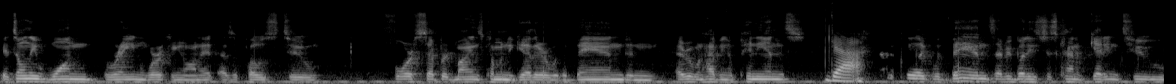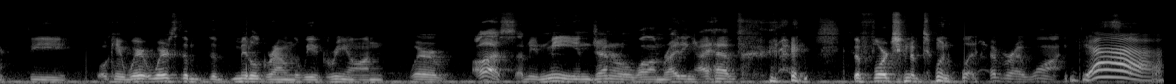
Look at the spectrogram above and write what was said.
It's only one brain working on it as opposed to four separate minds coming together with a band and everyone having opinions. Yeah. I feel like with bands, everybody's just kind of getting to the okay, where where's the the middle ground that we agree on where us, I mean, me in general, while I'm writing, I have the fortune of doing whatever I want. Yeah.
